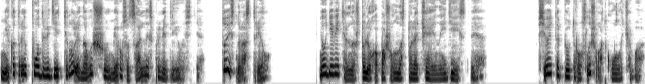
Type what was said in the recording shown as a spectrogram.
Некоторые подвиги тянули на высшую меру социальной справедливости, то есть на расстрел. Неудивительно, что Леха пошел на столь отчаянные действия. Все это Петр услышал от Колычева.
